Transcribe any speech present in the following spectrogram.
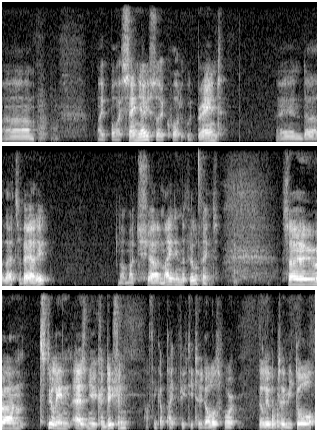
Um, made by Sanyo so quite a good brand. And uh, that's about it. Not much uh, made in the Philippines. So um, still in as new condition. I think I paid $52 for it delivered to me door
